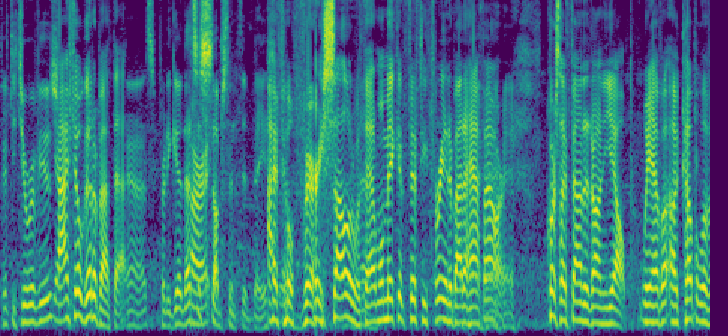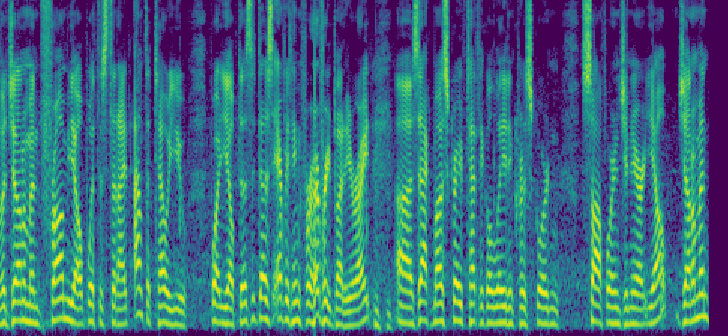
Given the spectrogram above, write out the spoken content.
52 reviews? Yeah, I feel good about that. Yeah, that's pretty good. That's All a right. substantive base. I feel very solid with that. We'll make it 53 in about a half hour. Of course, I found it on Yelp. We have a, a couple of a gentlemen from Yelp with us tonight. I don't have to tell you what Yelp does. It does everything for everybody, right? uh, Zach Musgrave, technical lead, and Chris Gordon, software engineer at Yelp. Gentlemen,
